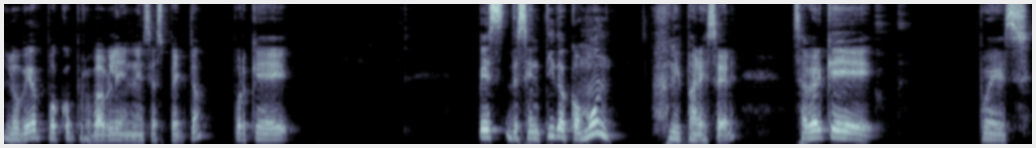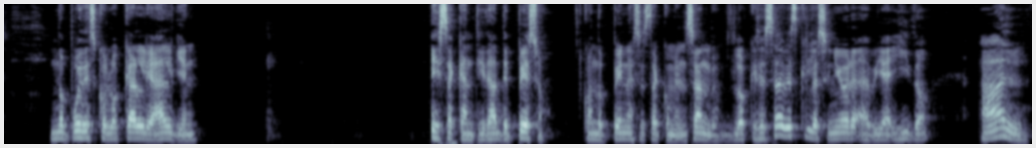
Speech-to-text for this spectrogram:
lo veo poco probable en ese aspecto, porque es de sentido común, a mi parecer, saber que, pues, no puedes colocarle a alguien esa cantidad de peso cuando apenas está comenzando. Lo que se sabe es que la señora había ido al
